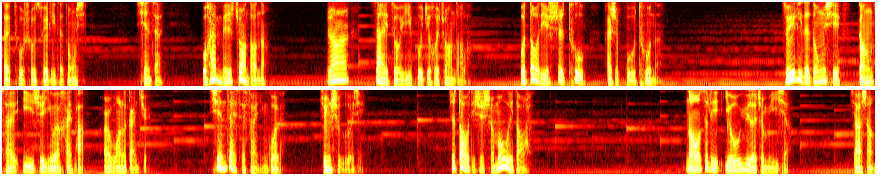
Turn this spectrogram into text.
再吐出嘴里的东西，现在我还没撞到呢。然而再走一步就会撞到了，我到底是吐还是不吐呢？嘴里的东西刚才一直因为害怕。而忘了感觉，现在才反应过来，真是恶心。这到底是什么味道啊？脑子里犹豫了这么一下，加上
